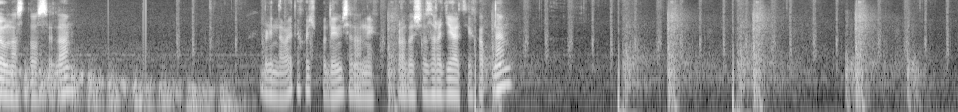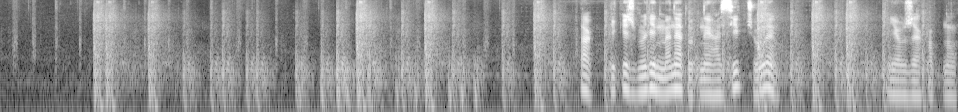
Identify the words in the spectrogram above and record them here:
До в нас тоси, да? Блін, давайте хоч подивимося на них. Правда, зараз радіації хапнем. Так, тільки ж, блін, мене тут не гасіть, чули? Я вже хапнув.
